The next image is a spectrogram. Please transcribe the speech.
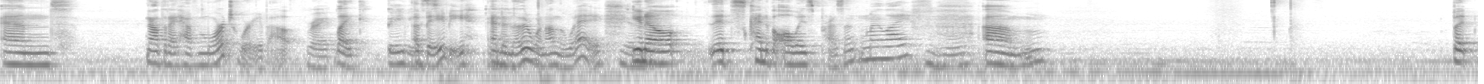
And now that I have more to worry about, Right. like Babies. a baby and another one on the way, Yeah. you know, it's kind of always present in my life. Mm-hmm. Um, but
